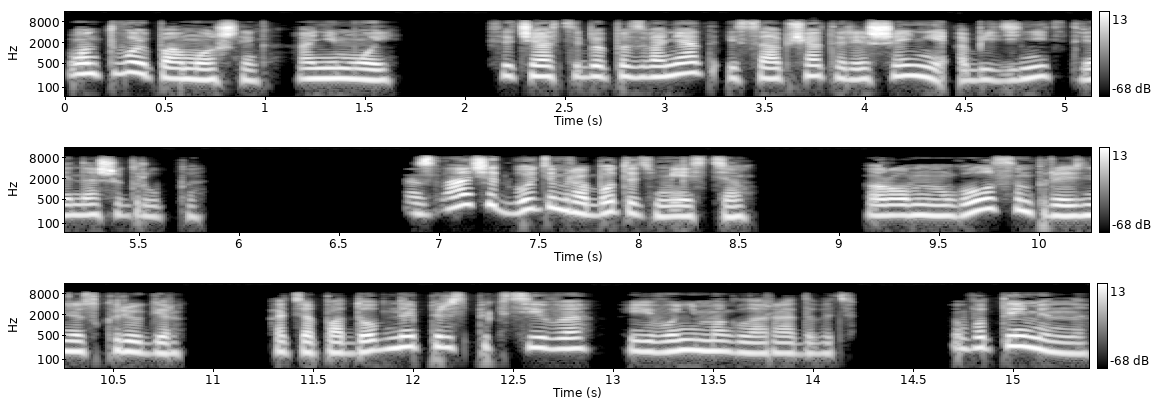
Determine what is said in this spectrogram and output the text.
«Он твой помощник, а не мой. Сейчас тебе позвонят и сообщат о решении объединить две наши группы». «Значит, будем работать вместе», — ровным голосом произнес Крюгер хотя подобная перспектива его не могла радовать. Вот именно.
